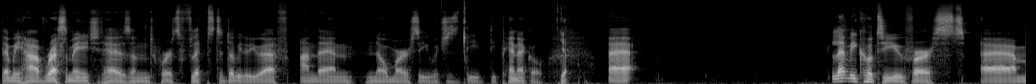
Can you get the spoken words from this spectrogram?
Then we have WrestleMania 2000, where it flips to WWF, and then No Mercy, which is the, the pinnacle. Yep. Uh, let me cut to you first. Um,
